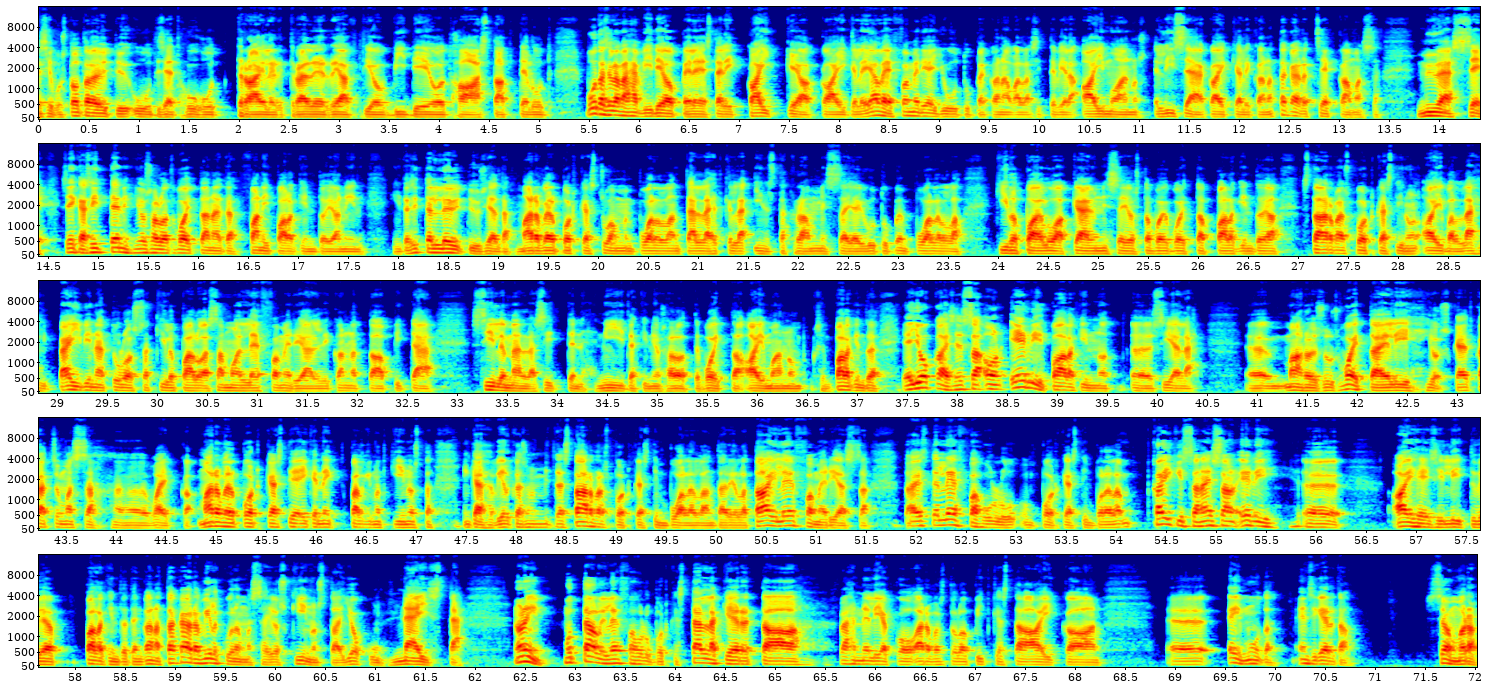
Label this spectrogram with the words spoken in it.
Sivustolta löytyy uutiset, huhut, trailerit, trailer-reaktio, videot, haastattelut. Puhutaan siellä vähän videopeleistä, eli kaikkea kaikille. Ja Leffamedia YouTube-kanavalla sitten vielä aimoannos lisää kaikkea, eli kannattaa käydä tsekkaamassa myös se. Sekä sitten, jos haluat voittaa näitä fanipalkintoja, niin niitä sitten löytyy sieltä Marvel Podcast Suomen puolella on tällä hetkellä Instagramissa ja YouTuben puolella kilpailua käynnissä, josta voi voittaa palkintoja. Star Wars Podcastin on aivan lähipäivinä tulossa kilpailua samoin Leffamedia, eli kannattaa pitää silmällä sitten niitäkin, jos haluatte voittaa Aimannoksen palkintoja. Ja jokaisessa on eri palkinnot ö, siellä mahdollisuus voittaa. Eli jos käyt katsomassa vaikka Marvel-podcastia eikä ne palkinnot kiinnosta, niin käyhän vilkaisemassa mitä Star Wars-podcastin puolella on tarjolla, tai Leffamediassa, tai sitten Leffahullu-podcastin puolella. Kaikissa näissä on eri ö, aiheisiin liittyviä palkintoja, joten kannattaa käydä vilkuilemassa, jos kiinnostaa joku näistä. No niin, mutta tämä oli Leffahullu podcast tällä kertaa. Vähän 4K-arvostelua pitkästä aikaan. Ei muuta. Ensi kertaa. Se on moro.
